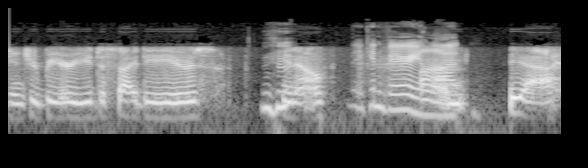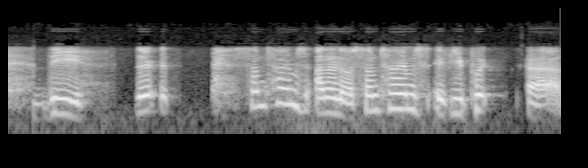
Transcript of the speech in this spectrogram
ginger beer you decide to use. Mm-hmm. You know, it can vary a lot. Um, yeah, the there. Sometimes I don't know. Sometimes if you put uh,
